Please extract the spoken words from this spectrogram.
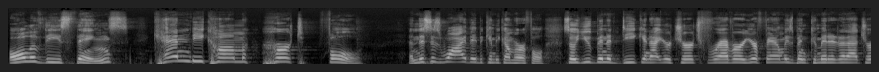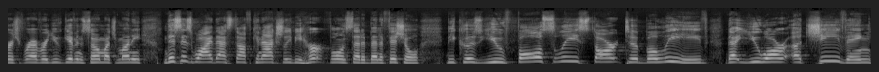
all of these things can become hurtful. And this is why they can become hurtful. So you've been a deacon at your church forever. Your family's been committed to that church forever. You've given so much money. This is why that stuff can actually be hurtful instead of beneficial because you falsely start to believe that you are achieving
